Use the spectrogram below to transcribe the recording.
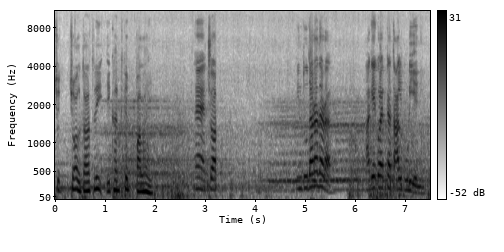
চ- চল তাড়াতাড়ি এখান থেকে পালাই। হ্যাঁ চল। কিন্তু দাঁড়া দাঁড়া। আগে কয়েকটা তাল কুড়িয়ে নি।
